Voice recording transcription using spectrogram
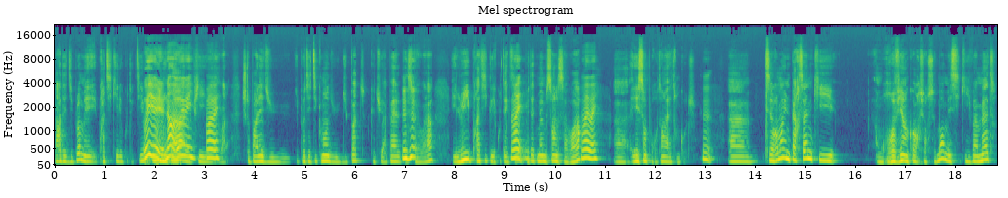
par des diplômes et pratiquer l'écoute active. Oui, oui, ou non, pas, oui, et oui. puis, Ouais, voilà. Je te parlais du, hypothétiquement du, du pote que tu appelles, parce Mhm. que, voilà. Et lui pratique l'écoute active, Ouais. peut-être même sans le savoir, Ouais, euh, et sans pour autant être un coach. Mm. Euh, c'est vraiment une personne qui, on revient encore sur ce mot, mais c'est qui va mettre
